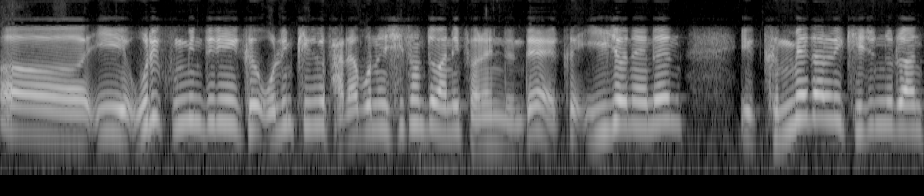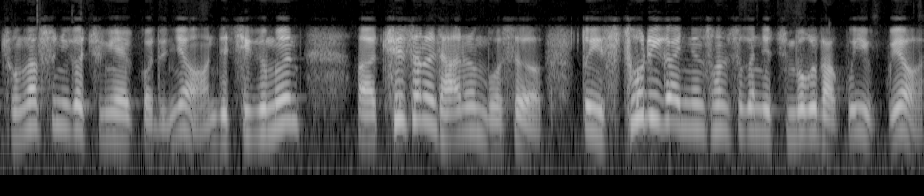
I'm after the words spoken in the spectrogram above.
어, 이 우리 국민들이 그 올림픽을 바라보는 시선도 많이 변했는데 그 이전에는 이 금메달을 기준으로 한 종합 순위가 중요했거든요. 근데 지금은 어, 최선을 다하는 모습, 또 이 스토리가 있는 선수가 이제 주목을 받고 있고요.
